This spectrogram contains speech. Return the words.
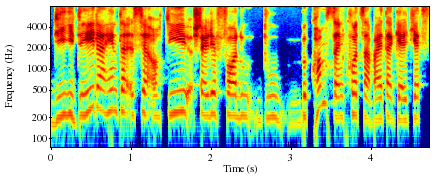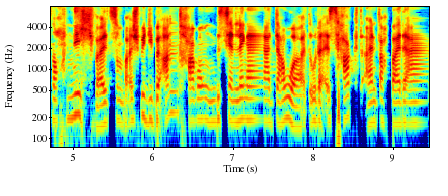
die Idee dahinter ist ja auch die: Stell dir vor, du du bekommst dein Kurzarbeitergeld jetzt noch nicht, weil zum Beispiel die Beantragung ein bisschen länger dauert oder es hackt einfach bei der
